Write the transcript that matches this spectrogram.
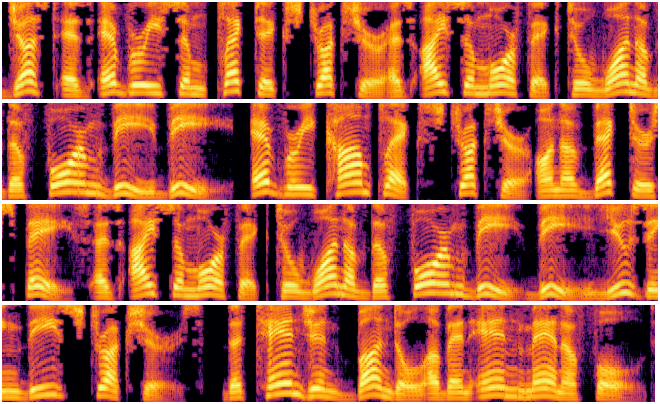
just as every symplectic structure is isomorphic to one of the form VV, every complex structure on a vector space is isomorphic to one of the form VV using these structures. The tangent bundle of an N-manifold,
